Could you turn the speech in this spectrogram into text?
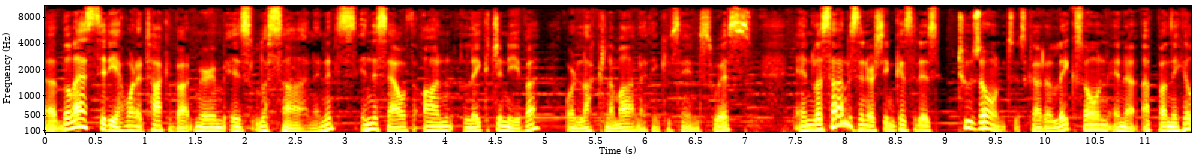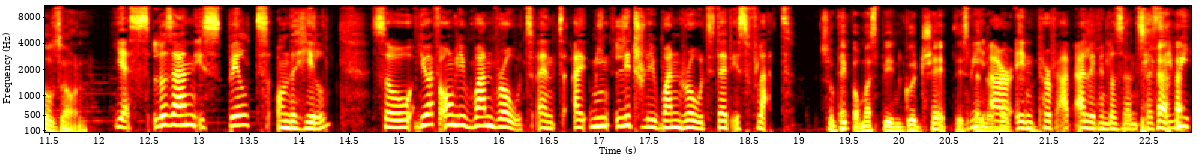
Uh, the last city I want to talk about, Miriam, is Lausanne, and it's in the south on Lake Geneva, or Lac Leman, I think you say in Swiss. And Lausanne is interesting because it has two zones. It's got a lake zone and a up on the hill zone. Yes, Lausanne is built on the hill, so you have only one road, and I mean literally one road that is flat. So people must be in good shape. They spend we are in perfect. I live in Lausanne, so I say we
